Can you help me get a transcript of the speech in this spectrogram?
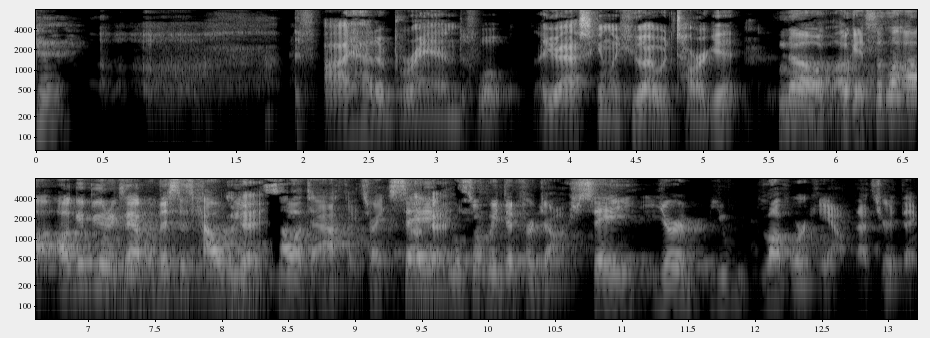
if I had a brand, what are you asking? Like who I would target? No. Okay. So I'll, I'll, give you an example. This is how we okay. sell it to athletes, right? Say okay. this is what we did for Josh. Say you're you love working out. That's your thing.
